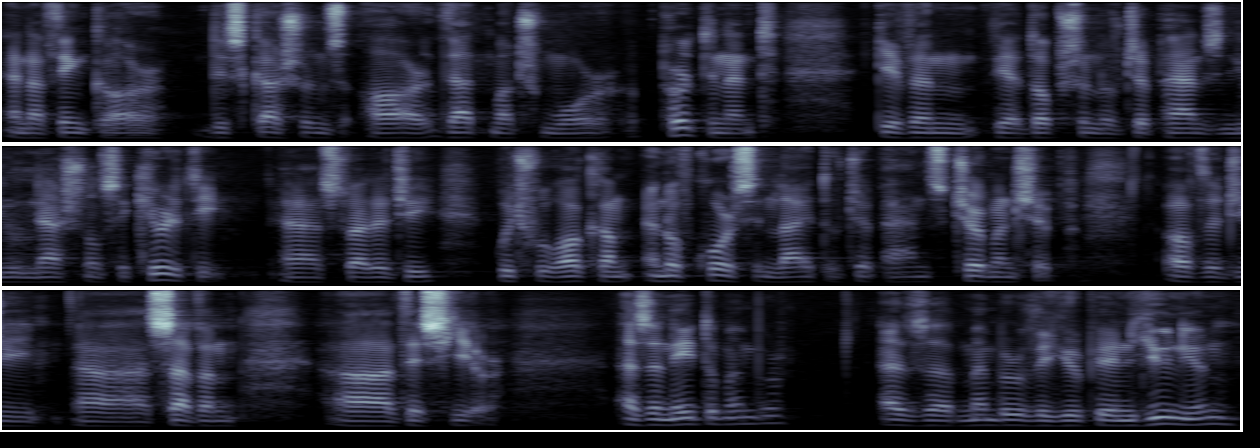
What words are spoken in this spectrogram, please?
And I think our discussions are that much more pertinent given the adoption of Japan's new national security uh, strategy, which we welcome, and of course in light of Japan's chairmanship of the G7 uh, this year. As a NATO member, as a member of the European Union,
